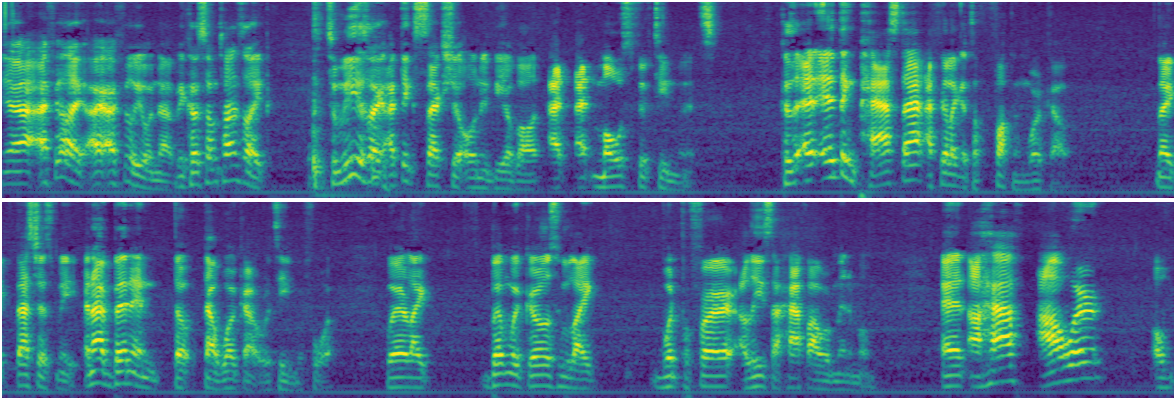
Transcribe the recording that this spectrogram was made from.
Yeah, I feel like I, I feel you on that because sometimes like to me it's like I think sex should only be about at, at most fifteen minutes. Because anything past that, I feel like it's a fucking workout. Like that's just me, and I've been in the, that workout routine before, where like been with girls who like would prefer at least a half hour minimum, and a half hour of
